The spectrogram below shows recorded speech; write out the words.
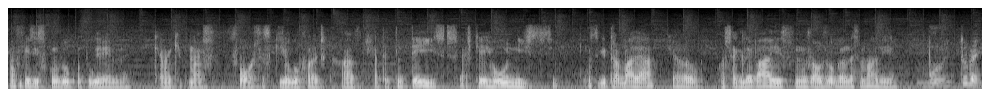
Não fez isso com o jogo contra o Grêmio, né? Que é uma equipe mais forte, que jogou fora de casa. Acho que até tentei isso. Acho que errou nisso. Se conseguir trabalhar, que consegue levar isso no jogo jogando dessa maneira. Muito bem.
